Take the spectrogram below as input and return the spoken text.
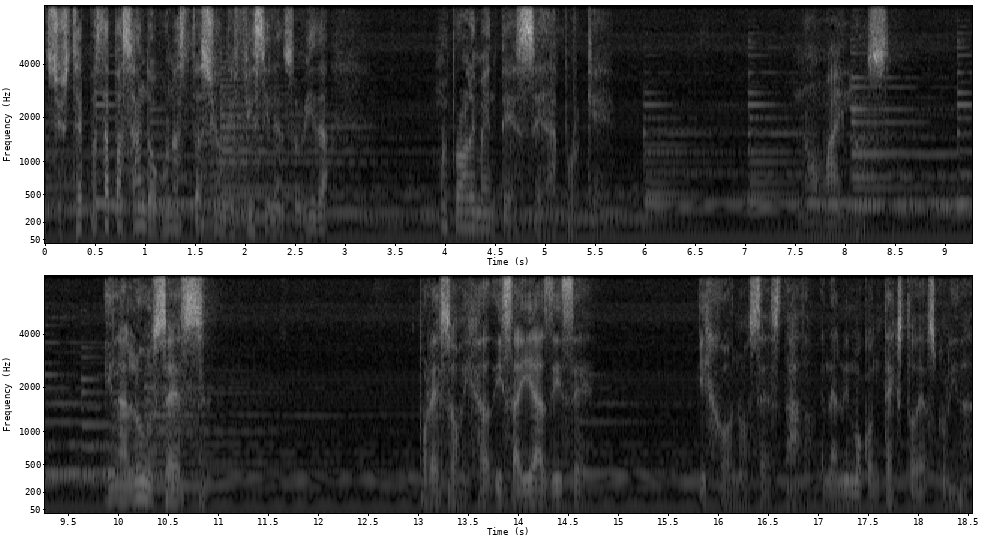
Si usted está pasando una situación difícil en su vida, muy probablemente sea porque no hay luz. Y la luz es, por eso Isaías dice, Hijo nos es dado en el mismo contexto de oscuridad.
